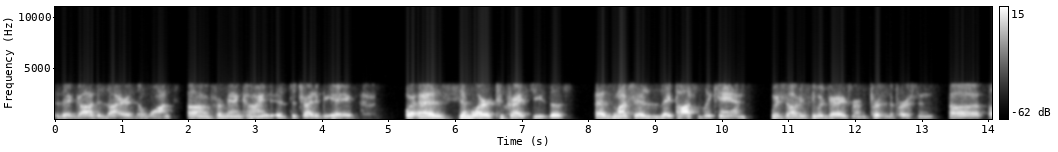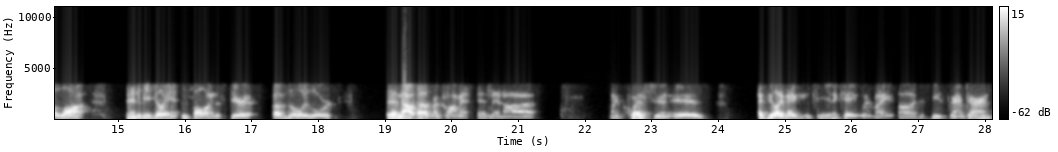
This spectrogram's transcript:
that God desires and wants um, for mankind is to try to behave as similar to Christ Jesus as much as they possibly can, which obviously would vary from person to person uh, a lot, and to be valiant in following the Spirit of the Holy Lord. And that, that was my comment. And then uh, my question is. I feel like I can communicate with my uh, deceased grandparents,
